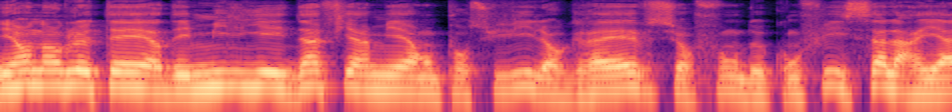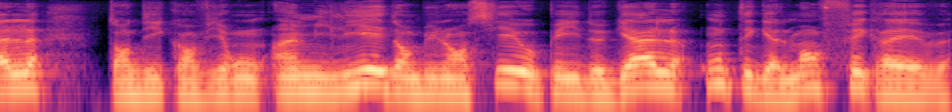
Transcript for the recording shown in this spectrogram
Et en Angleterre, des milliers d'infirmières ont poursuivi leur grève sur fond de conflit salarial, tandis qu'environ un millier d'ambulanciers au pays de Galles ont également fait grève.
